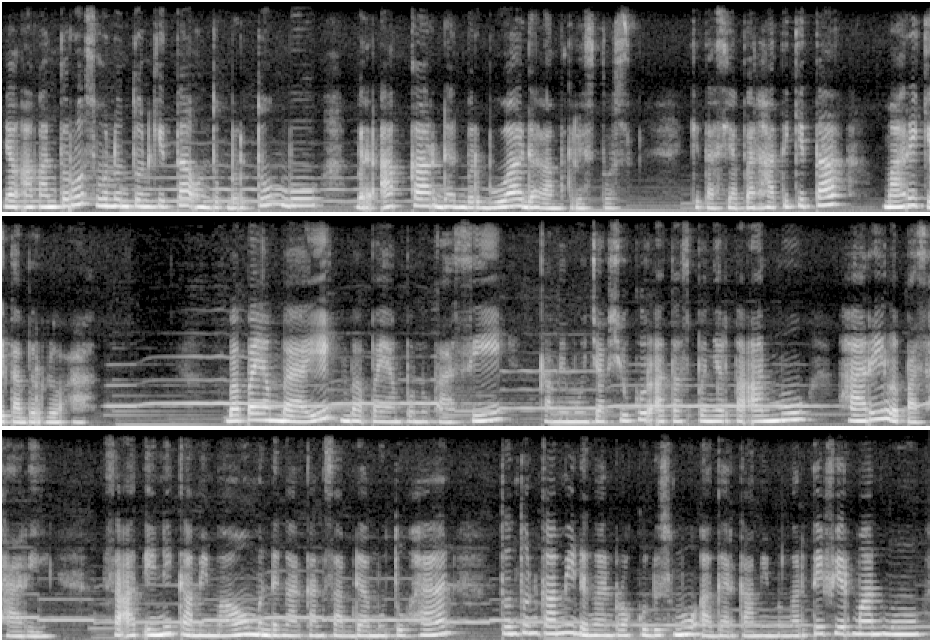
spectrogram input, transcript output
yang akan terus menuntun kita untuk bertumbuh, berakar, dan berbuah dalam Kristus. Kita siapkan hati kita, mari kita berdoa. Bapak yang baik, Bapak yang penuh kasih, kami mengucap syukur atas penyertaan-Mu hari lepas hari. Saat ini kami mau mendengarkan sabdamu Tuhan, tuntun kami dengan roh kudus-Mu agar kami mengerti firman-Mu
